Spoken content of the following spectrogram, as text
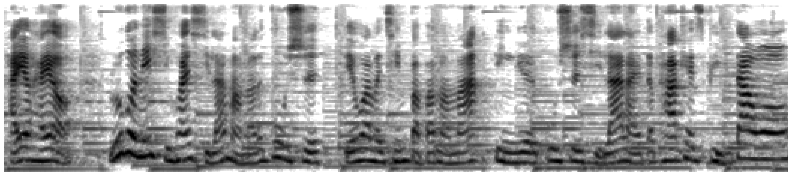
还有还有，如果你喜欢喜拉妈妈的故事，别忘了请爸爸妈妈订阅故事喜拉来的 Podcast 频道哦。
